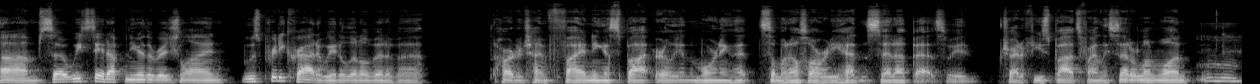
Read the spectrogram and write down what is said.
Um, so we stayed up near the ridge line. It was pretty crowded. We had a little bit of a harder time finding a spot early in the morning that someone else already hadn't set up at. So we had tried a few spots, finally settled on one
